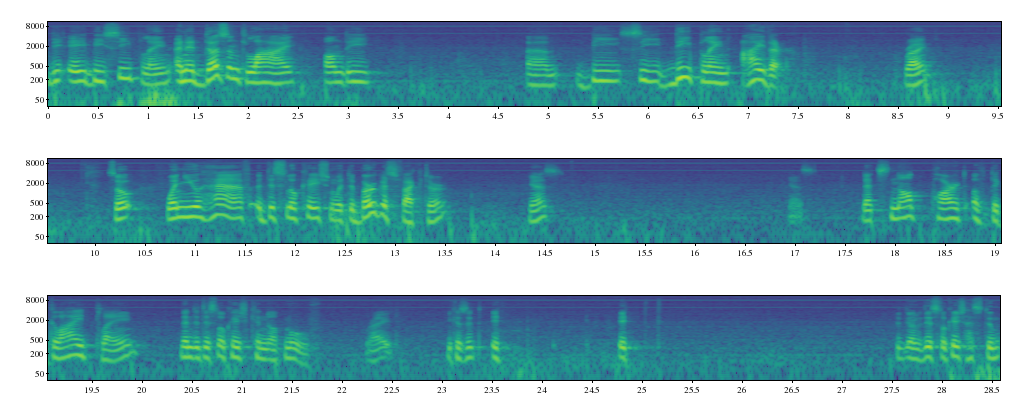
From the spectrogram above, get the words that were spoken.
the ABC plane, and it doesn't lie on the um, BCD plane either, right? So when you have a dislocation with the Burgers vector, yes, yes, that's not part of the glide plane, then the dislocation cannot move, right? Because it, it, it you know, the dislocation has to,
